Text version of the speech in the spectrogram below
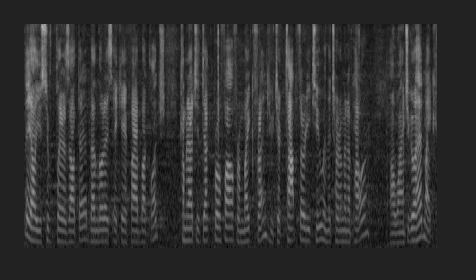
Hey all you super players out there, Ben Lodes aka 5 Buck Lunch, coming out to deck profile from Mike Friend who took top 32 in the Tournament of Power. Uh, why don't you go ahead Mike?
